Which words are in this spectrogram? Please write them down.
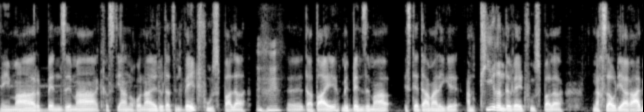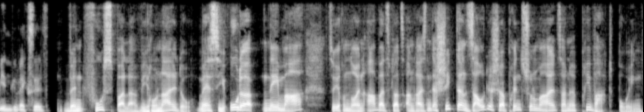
Neymar, Benzema, Cristiano Ronaldo, da sind Weltfußballer mhm. äh, dabei. Mit Benzema ist der damalige amtierende Weltfußballer nach Saudi-Arabien gewechselt. Wenn Fußballer wie Ronaldo, Messi oder Neymar zu ihrem neuen Arbeitsplatz anreisen, da schickt ein saudischer Prinz schon mal seine Privat-Boeing.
